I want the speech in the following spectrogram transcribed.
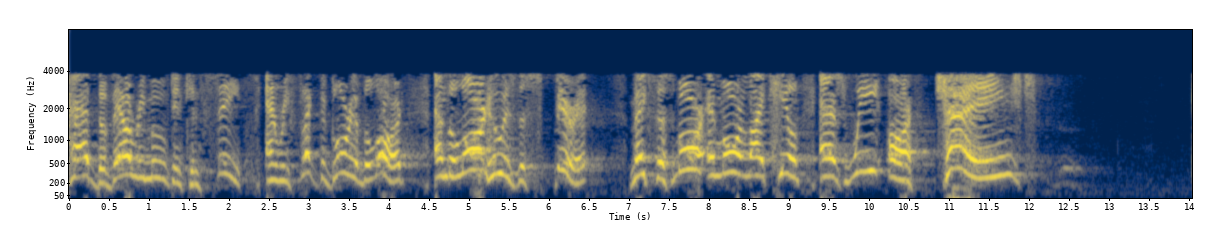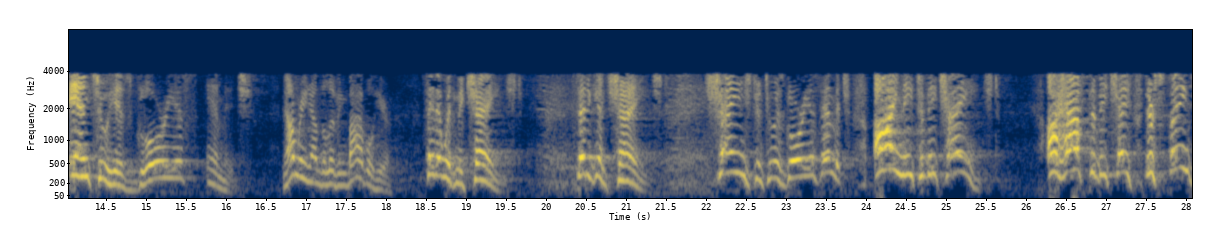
had the veil removed and can see and reflect the glory of the Lord, and the Lord who is the Spirit makes us more and more like Him as we are changed into His glorious image. Now I'm reading out the Living Bible here. Say that with me, changed. Say it again, changed. Changed into His glorious image. I need to be changed. I have to be changed. There's things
